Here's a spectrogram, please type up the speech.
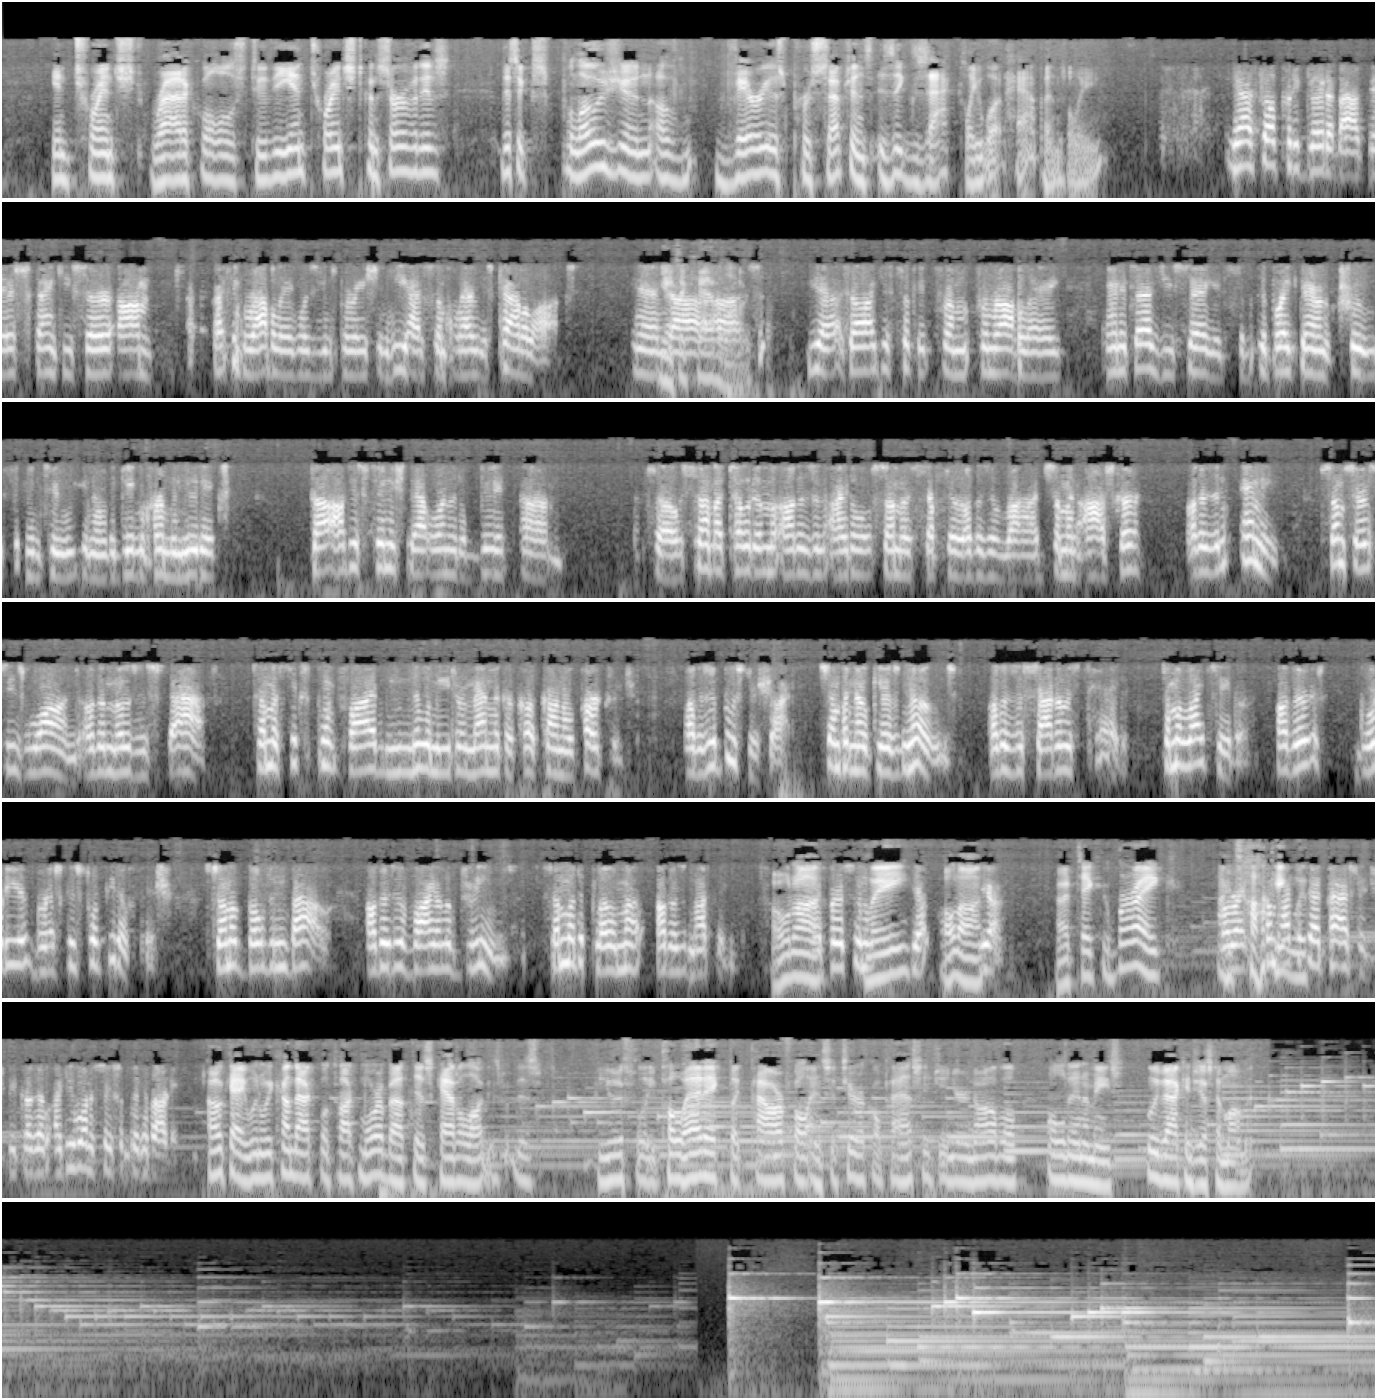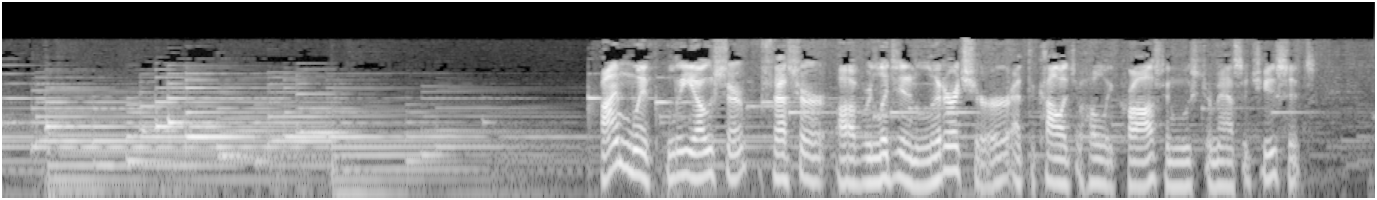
entrenched radicals to the entrenched conservatives. This explosion of various perceptions is exactly what happens, Lee. Yeah, I felt pretty good about this. Thank you, sir. Um, I think Rabelais was the inspiration. He has some hilarious catalogs. And, yeah, uh, catalog. uh, so, yeah, so I just took it from, from Rabelais. And it's as you say, it's the breakdown of truth into, you know, the game of hermeneutics. So I'll just finish that one little bit. Um, so some a totem, others an idol, some a scepter, others a rod, some an Oscar, others an Emmy, some Circe's wand, other Moses' staff, some a 6.5 millimeter Mannlicher Carcano cartridge, others a booster shot, some Pinocchio's nose, others a satirist's head, some a lightsaber, others Gordier Bresca's torpedo fish, some a golden bow, others a vial of dreams, some a diploma, others nothing. Hold on, person, Lee. Yep. Hold on. Yeah. I take a break. All right, I'm come back with... with that passage because I, I, do want to say something about it. Okay, when we come back, we'll talk more about this catalog, this, this beautifully poetic but powerful and satirical passage in your novel, Old Enemies. We'll be back in just a moment. I'm with Lee Oser, professor of religion and literature at the College of Holy Cross in Worcester, Massachusetts.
